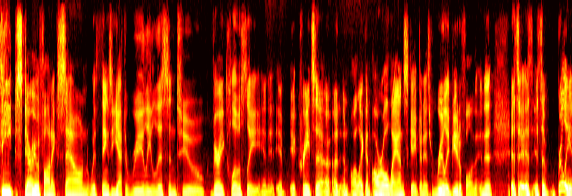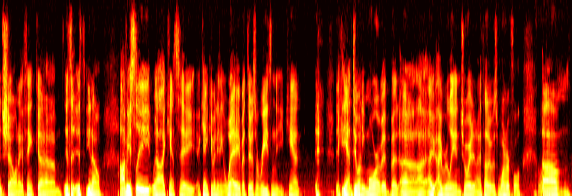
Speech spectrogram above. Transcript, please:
deep stereophonic sound with things that you have to really listen to very closely, and it, it, it creates a, a an like an aural landscape, and it's really beautiful, and, and it, it's a it's, it's a brilliant show, and I think um, it's it's you know obviously well I can't say I can't give anything away, but there's a reason that you can't. They can't do any more of it, but uh, I, I really enjoyed it. and I thought it was wonderful. Um,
